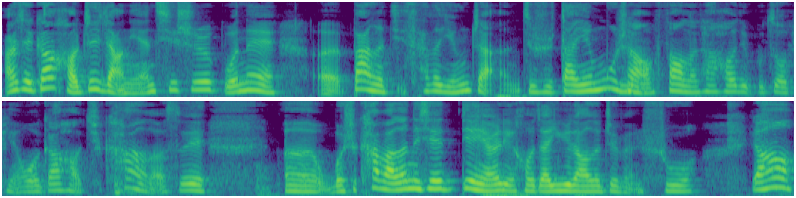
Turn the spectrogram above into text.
而且刚好这两年其实国内呃办了几次他的影展，就是大荧幕上放了他好几部作品，我刚好去看了，所以呃我是看完了那些电影以后再遇到了这本书，然后。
